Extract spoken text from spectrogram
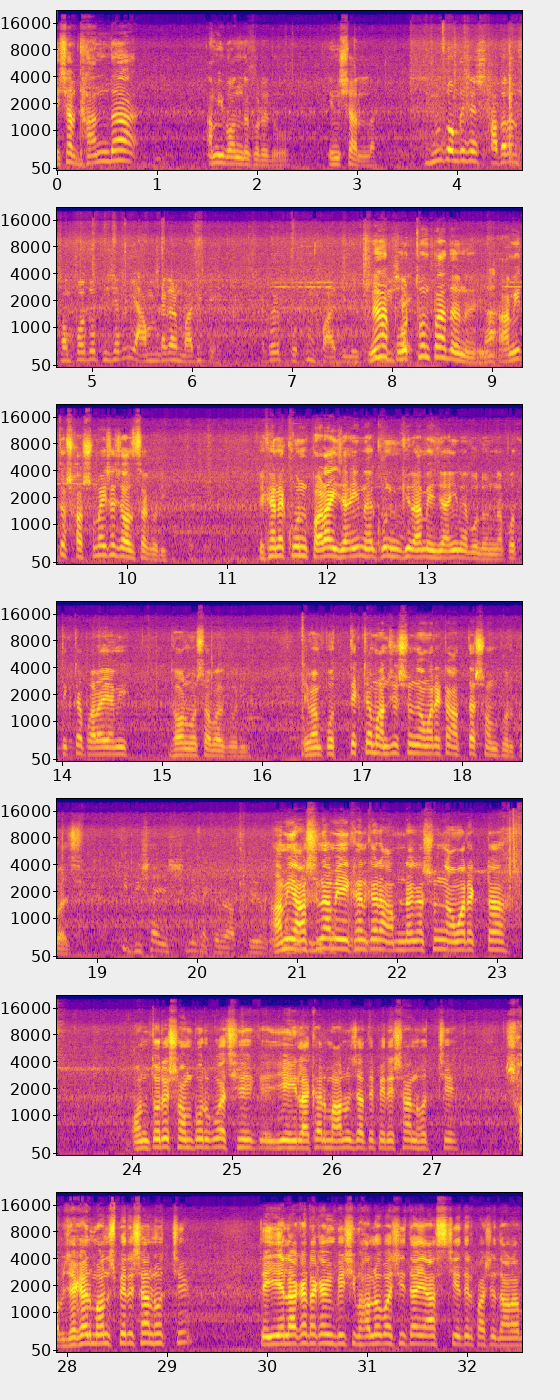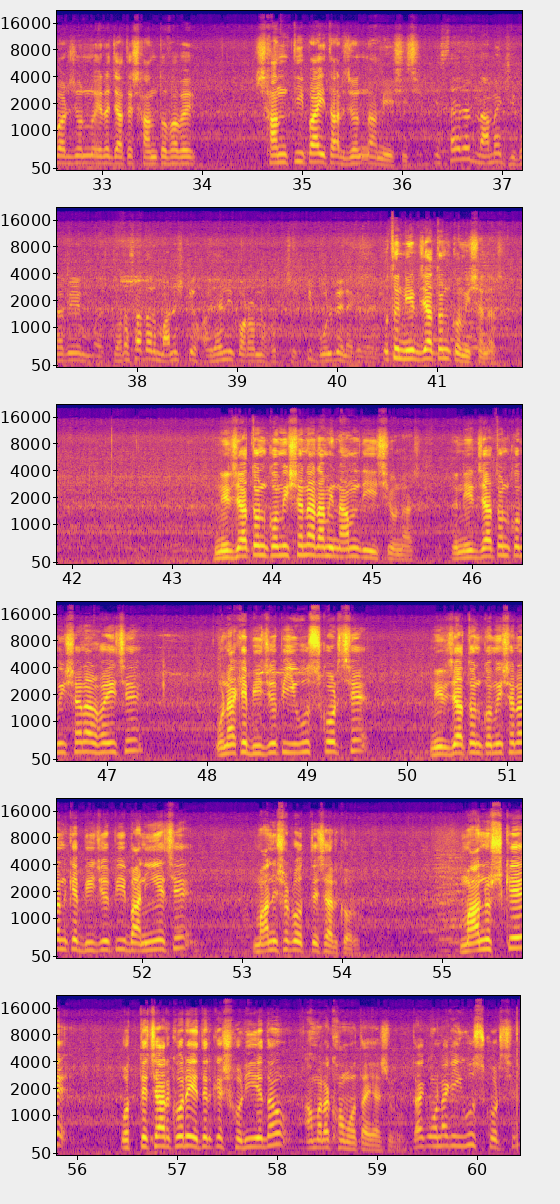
এইসব ধান্দা আমি বন্ধ করে দেবো ইনশাল্লাহ তৃণমূল কংগ্রেসের সাধারণ সম্পাদক হিসেবে আমডাঙ্গার মাটিতে প্রথম পা দিলে। না প্রথম পাদা নয়। আমি তো সবসময় এসে জলসা করি। এখানে কোন পাড়ায় যাই না কোন গ্রামে যাই না বলুন না প্রত্যেকটা পাড়ায় আমি ধর্মসভা করি এবং প্রত্যেকটা মানুষের সঙ্গে আমার একটা আত্মার সম্পর্ক আছে। আমি আসলাম এখানকার আমডাঙ্গার সঙ্গে আমার একটা অন্তরের সম্পর্ক আছে যে এলাকার মানুষ যাতে পেরেশান হচ্ছে সব জায়গার মানুষ পেরেশান হচ্ছে। তো এই এলাকাটাকে আমি বেশি ভালোবাসি তাই আসছি এদের পাশে দাঁড়াবার জন্য এরা যাতে শান্তভাবে শান্তি পাই তার জন্য আমি এসেছি। এসআইআর নামে যেভাবে জনসাধারণ মানুষকে হয়রানি করানো হচ্ছে কি বলবেন একেবারে? ও তো নির্যাতন কমিশনার। নির্যাতন কমিশনার আমি নাম দিয়েছি ওনার। নির্যাতন কমিশনার হয়েছে ওনাকে বিজেপি ইউজ করছে নির্যাতন কমিশনারকে বিজেপি বানিয়েছে মানুষের উপর অত্যাচার করো। মানুষকে অত্যাচার করে এদেরকে সরিয়ে দাও আমরা ক্ষমতায় আসব। তাকে ওনাকে ইউজ করছে।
